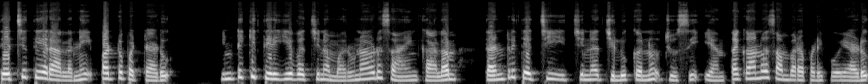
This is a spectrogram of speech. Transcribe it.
తెచ్చి తీరాలని పట్టుపట్టాడు. ఇంటికి తిరిగి వచ్చిన మరునాడు సాయంకాలం తండ్రి తెచ్చి ఇచ్చిన చిలుకను చూసి ఎంతగానో సంబరపడిపోయాడు.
